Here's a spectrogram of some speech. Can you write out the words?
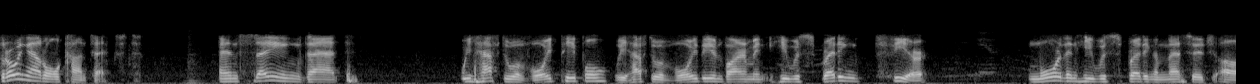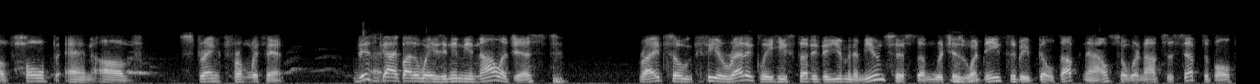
throwing out all context and saying that we have to avoid people, we have to avoid the environment. He was spreading fear more than he was spreading a message of hope and of strength from within. This guy, by the way, is an immunologist, right? So theoretically, he studied the human immune system, which is mm-hmm. what needs to be built up now, so we're not susceptible.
